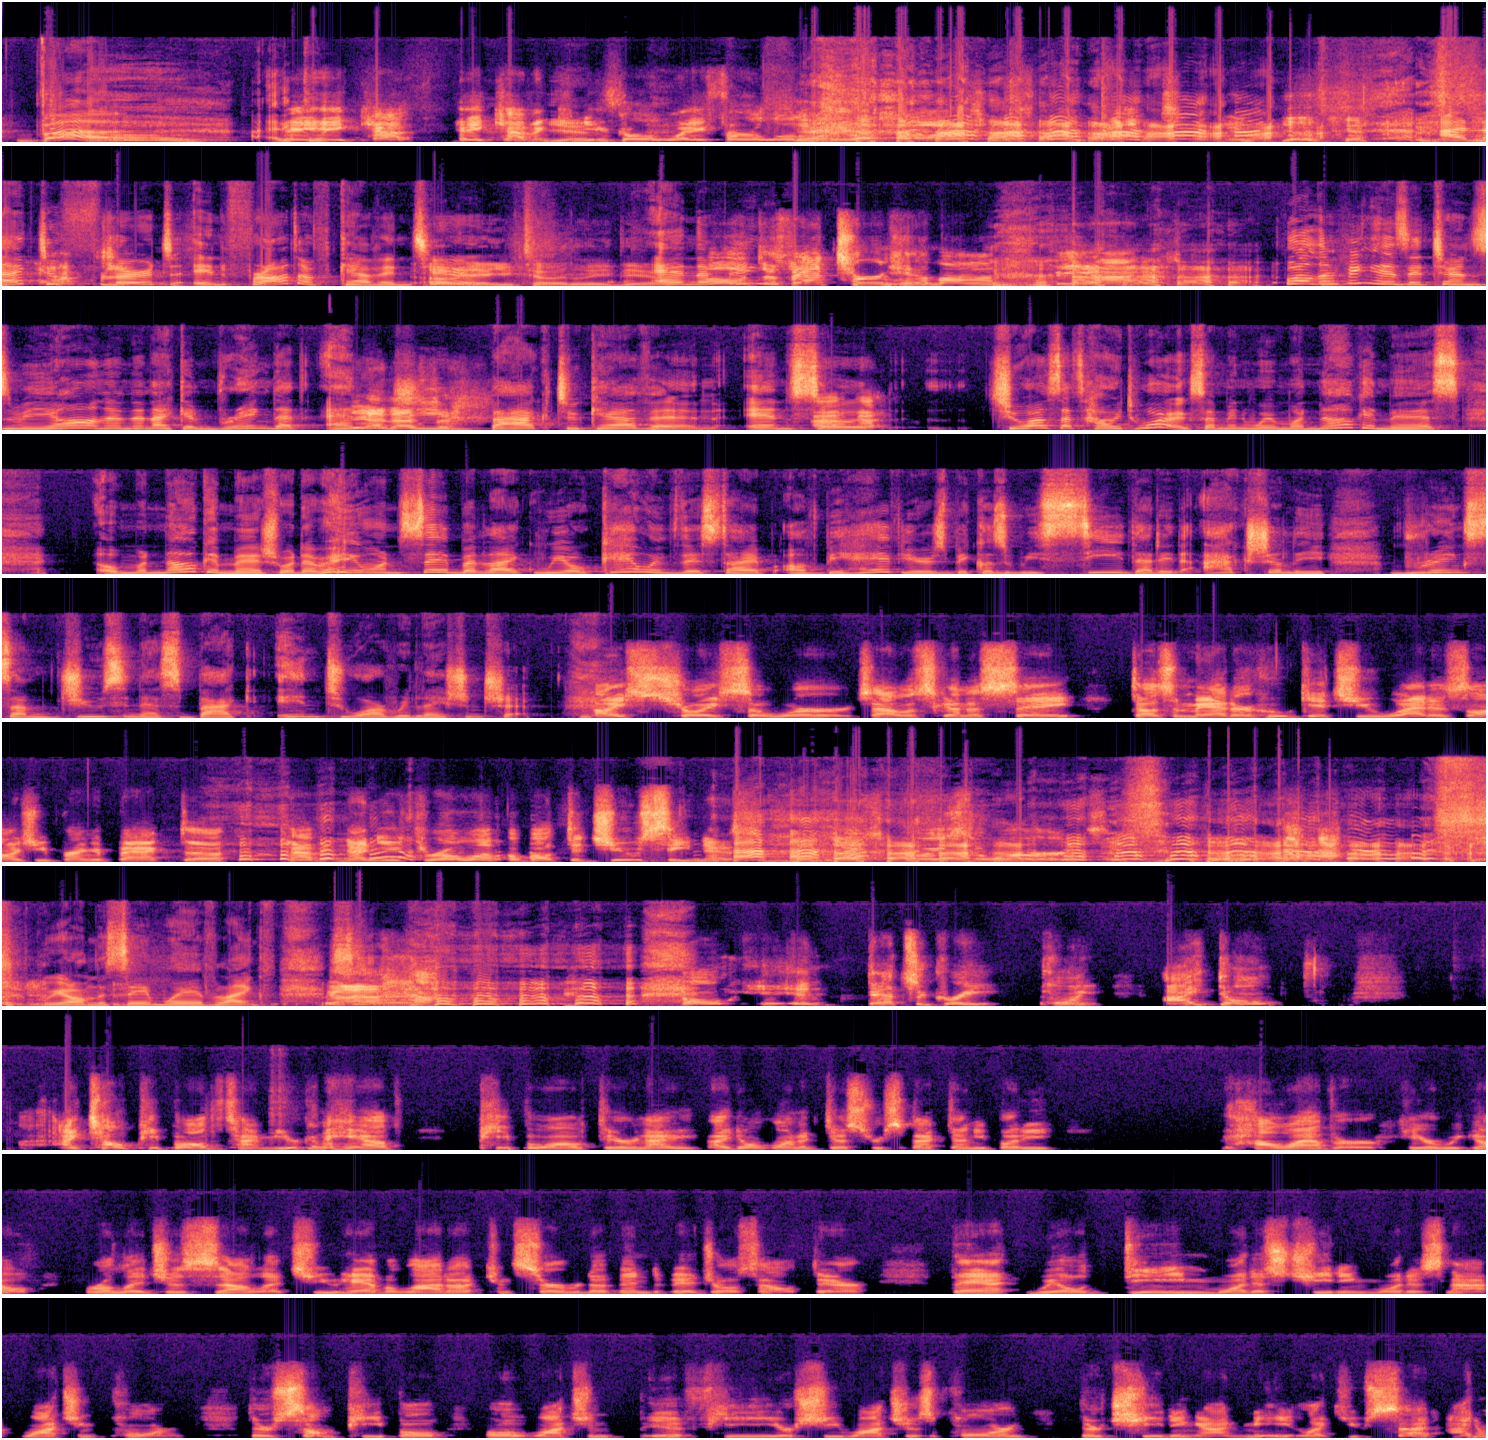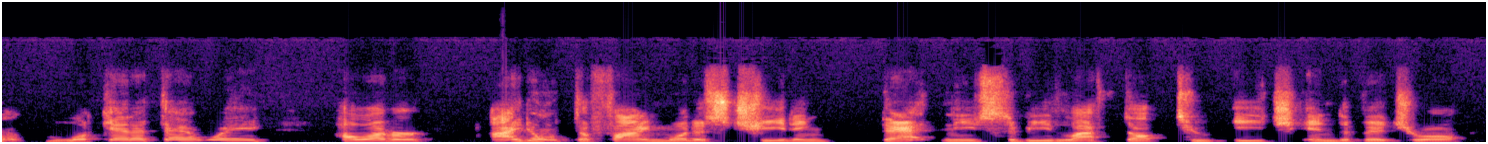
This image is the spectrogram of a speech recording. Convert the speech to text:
But. hey, hey, Kat. Hey, Kevin, yes. can you go away for a little bit? I like to flirt in front of Kevin too. Oh yeah, you totally do. And oh, thing, does that turn him on? Be honest. well, the thing is, it turns me on, and then I can bring that energy yeah, back to Kevin. And so, uh, uh, to us, that's how it works. I mean, we're monogamous, or monogamish, whatever you want to say, but like we're okay with this type of behaviors because we see that it actually brings some juiciness back into our relationship. Nice choice of words. I was going to say, doesn't matter who gets you wet as long as you bring it back to Kevin. then you throw up about the juiciness. nice choice of words. We're on the same wavelength. so, and that's a great point. I don't I tell people all the time, you're going to have people out there, and I, I don't want to disrespect anybody. However, here we go religious zealots. You have a lot of conservative individuals out there that will deem what is cheating, what is not. Watching porn. There's some people, oh, watching, if he or she watches porn, they're cheating on me. Like you said, I don't look at it that way. However, I don't define what is cheating. That needs to be left up to each individual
